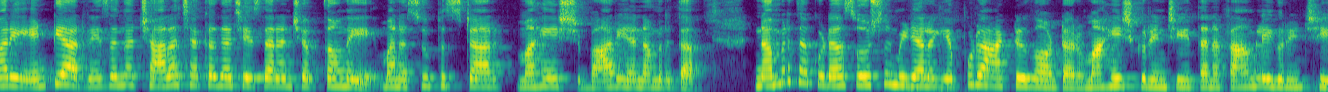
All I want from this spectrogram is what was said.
మరి ఎన్టీఆర్ నిజంగా చాలా చక్కగా చేశారని చెప్తోంది మన సూపర్ స్టార్ మహేష్ భార్య నమ్రత. నమ్రత కూడా సోషల్ మీడియాలో ఎప్పుడు యాక్టివ్గా ఉంటారు. మహేష్ గురించి తన ఫ్యామిలీ గురించి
